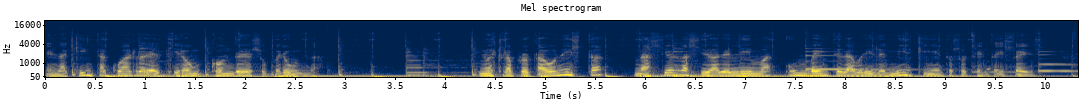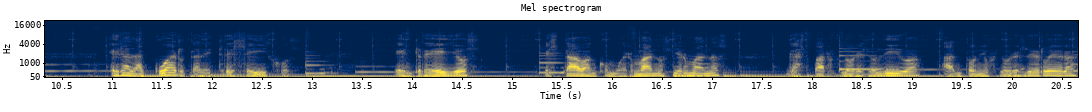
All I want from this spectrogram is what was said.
en la quinta cuadra del Quirón Conde de Superunda. Nuestra protagonista nació en la ciudad de Lima un 20 de abril de 1586. Era la cuarta de 13 hijos. Entre ellos estaban como hermanos y hermanas Gaspar Flores de Oliva, Antonio Flores de Herrera,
